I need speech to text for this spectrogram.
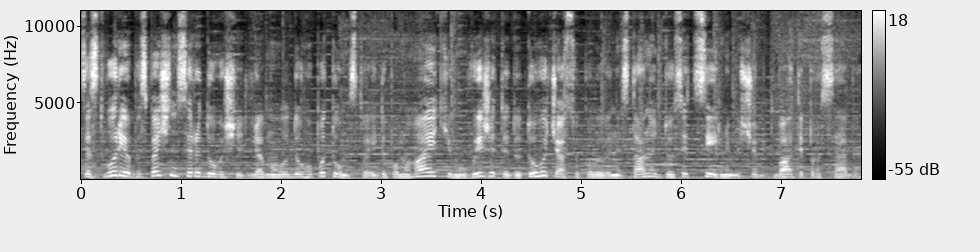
Це створює безпечне середовище для молодого потомства і допомагають йому вижити до того часу, коли вони стануть досить сильними, щоб дбати про себе.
